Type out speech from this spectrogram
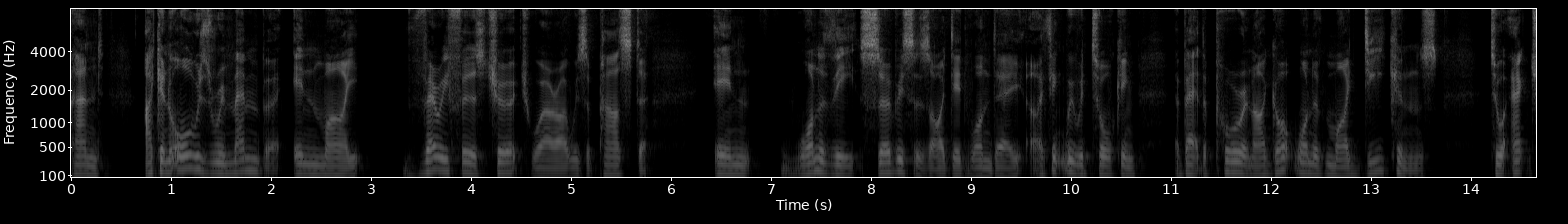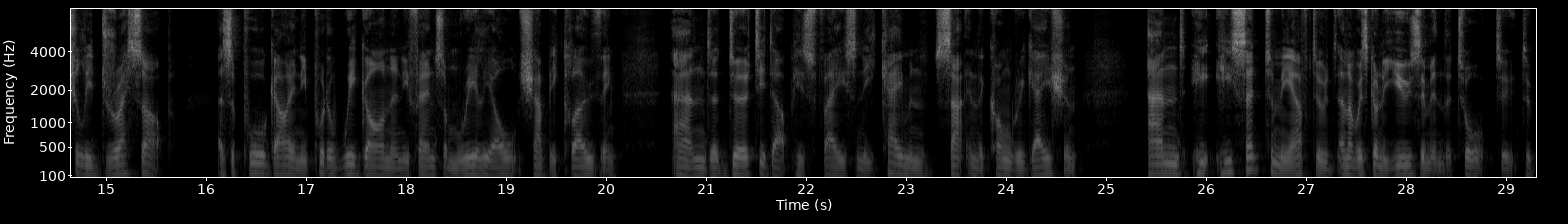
And I can always remember in my very first church where I was a pastor, in one of the services I did one day, I think we were talking about the poor, and I got one of my deacons to actually dress up as a poor guy, and he put a wig on and he found some really old, shabby clothing and uh, dirtied up his face. And he came and sat in the congregation. And he, he said to me afterwards, and I was going to use him in the talk to, to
